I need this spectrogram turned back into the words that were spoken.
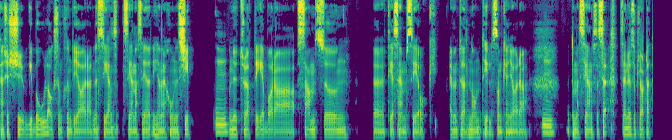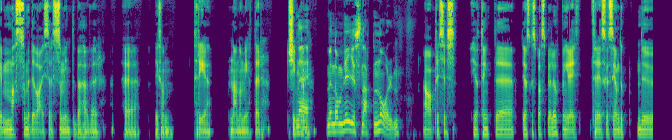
kanske 20 bolag som kunde göra den sen, senaste generationens chip. Mm. Och nu tror jag att det är bara Samsung, eh, TSMC och eventuellt någon till som kan göra mm. de här senaste. Sen är det såklart att det är massor med devices som inte behöver eh, liksom tre nanometer chippen. Nej, men de blir ju snabbt norm. Ja, precis. Jag tänkte, jag ska bara spela upp en grej till dig. Jag ska se om du, du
